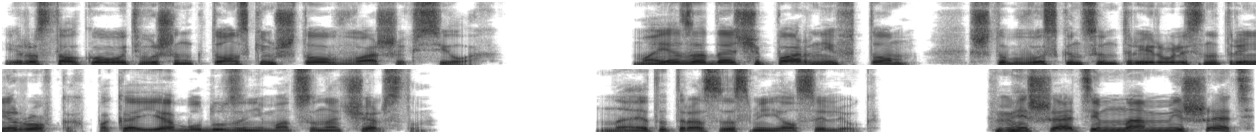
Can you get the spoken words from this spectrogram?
и растолковывать вашингтонским, что в ваших силах. Моя задача, парни, в том, чтобы вы сконцентрировались на тренировках, пока я буду заниматься начальством. На этот раз засмеялся Люк. «Мешать им нам мешать!»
